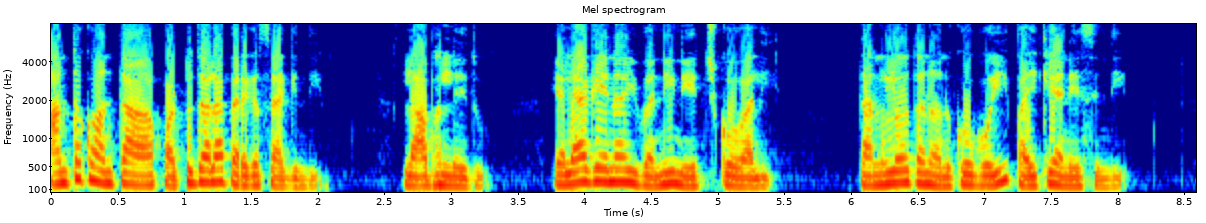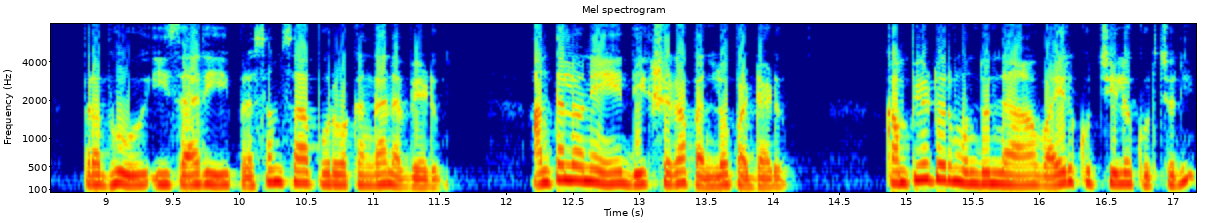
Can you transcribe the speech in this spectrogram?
అంతకు అంతా పట్టుదల పెరగసాగింది. లాభం లేదు. ఎలాగైనా ఇవన్నీ నేర్చుకోవాలి. తనలో తను అనుకోబోయి పైకే అనేసింది. ప్రభు ఈసారి ప్రశంసాపూర్వకంగా నవ్వాడు. అంతలోనే దీక్షగా పనిలో పడ్డాడు. కంప్యూటర్ ముందున్న వైరు కుర్చీలో కూర్చుని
